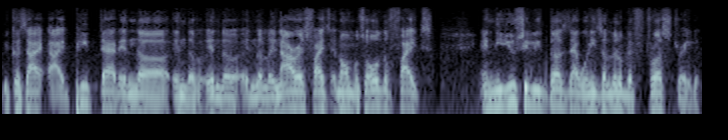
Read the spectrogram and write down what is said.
because I I peeped that in the in the in the in the Linares fights and almost all the fights, and he usually does that when he's a little bit frustrated,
